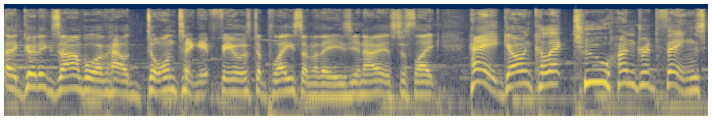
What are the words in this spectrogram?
a good example of how daunting it feels to play some of these, you know? It's just like, hey, go and collect 200 things,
